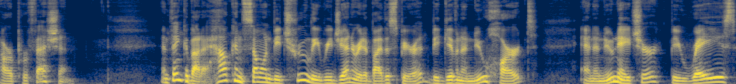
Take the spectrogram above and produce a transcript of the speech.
our profession. And think about it how can someone be truly regenerated by the Spirit, be given a new heart and a new nature, be raised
